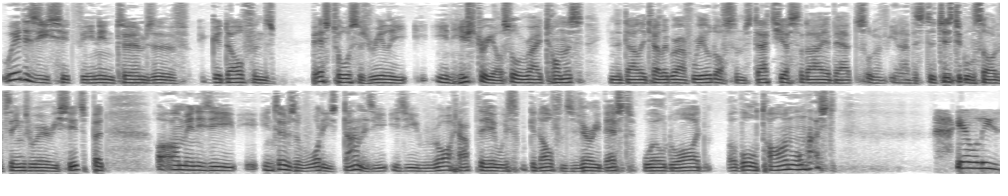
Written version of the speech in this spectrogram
Where does he sit, Vin, in terms of Godolphin's best horses really in history. I saw Ray Thomas in the Daily Telegraph reeled off some stats yesterday about sort of you know the statistical side of things where he sits. But I mean, is he in terms of what he's done? Is he is he right up there with Godolphin's very best worldwide of all time almost? Yeah, well, he's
